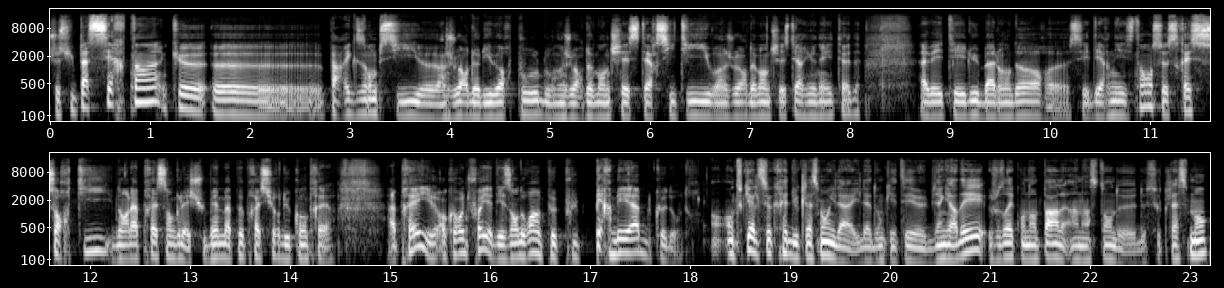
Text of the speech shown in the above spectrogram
Je suis pas certain que, euh, par exemple, si euh, un joueur de Liverpool ou un joueur de Manchester City ou un joueur de Manchester United avait été élu Ballon d'Or euh, ces derniers temps, ce serait sorti dans la presse anglaise. Je suis même à peu près sûr du contraire. Après, encore une fois, il y a des endroits un peu plus perméables que d'autres. En tout cas, le secret du classement, il a, donc été bien gardé. Je voudrais qu'on en parle un instant de, de ce classement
